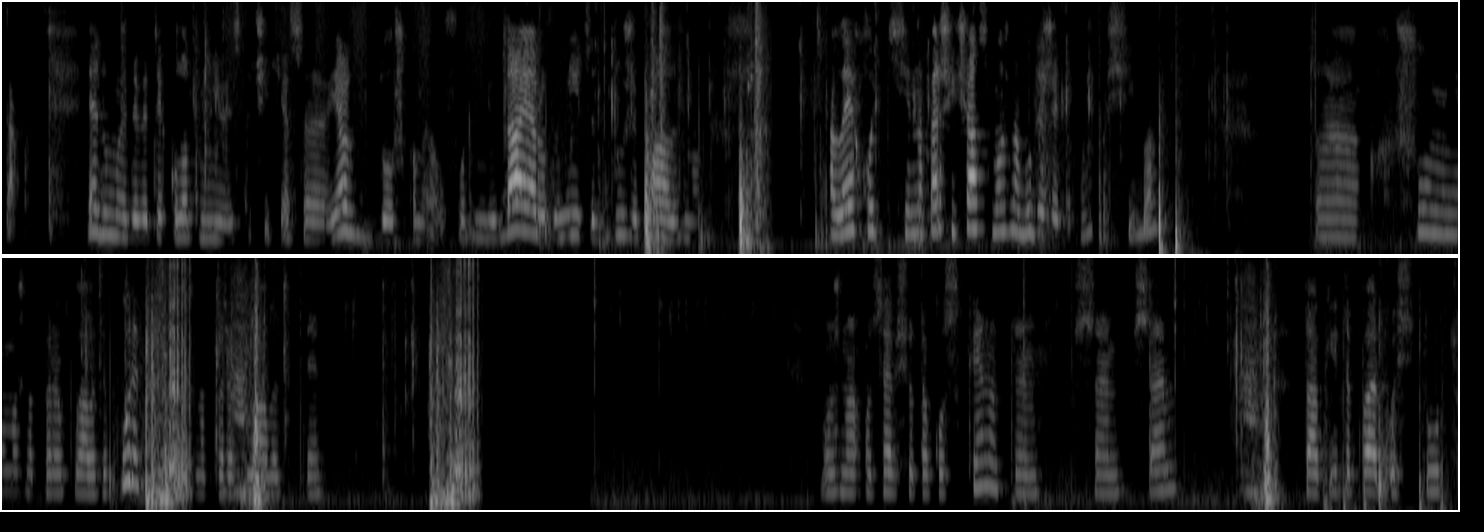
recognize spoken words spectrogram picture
Так. Я думаю, 9 колод мені вистачить. Я, це, я з дошками оформлю. Да, я розумію, це дуже паливно. Але хоч на перший час можна буде жити. Ну, спасибо. Так, що мені можна переплавити? Курити можна переплавити. Можна оце все тако скинути. Все, все. Так, і тепер ось тут.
